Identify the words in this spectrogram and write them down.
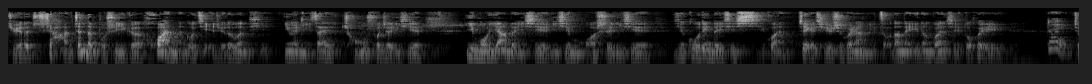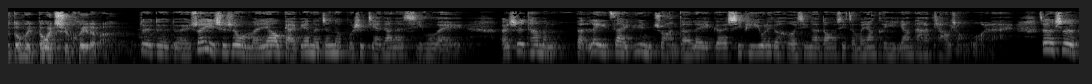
觉得，这好像真的不是一个换能够解决的问题，因为你在重复着一些一模一样的一些一些模式、一些一些固定的一些习惯，这个其实是会让你走到哪一段关系都会对就都会都会吃亏的吧。对对对，所以其实我们要改变的真的不是简单的行为，而是他们的内在运转的那个 CPU 那个核心的东西，怎么样可以让它调整过来？这个是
